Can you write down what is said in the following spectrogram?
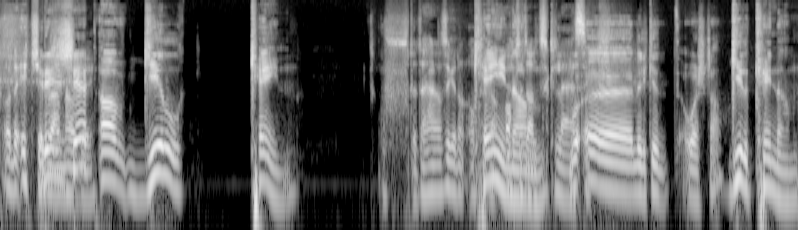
Og det er ikke Grand Regissert Hobby. av Gil Kane. Uff, Dette her er sikkert en Kanan. 80-talls Hvor, classic. øh, hvilket årstall? Gil Kanan.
